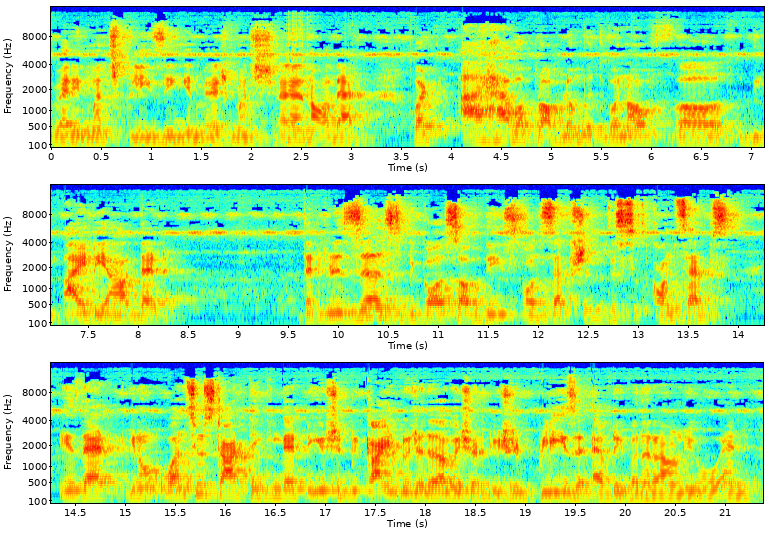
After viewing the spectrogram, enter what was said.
very much pleasing and very much uh, and all that. But i have a problem with one of uh, the idea that that results because of these conceptions these concepts is that you know once you start thinking that you should be kind to each other we should you should please everyone around you and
